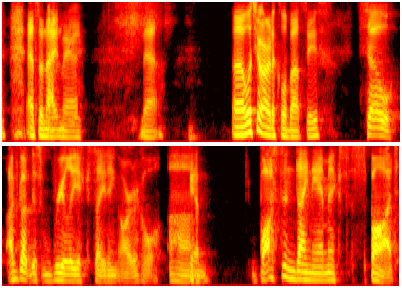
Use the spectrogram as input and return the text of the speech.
that's a nightmare. No. Uh, what's your article about, Steve? so i've got this really exciting article um Yep. boston dynamics spot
